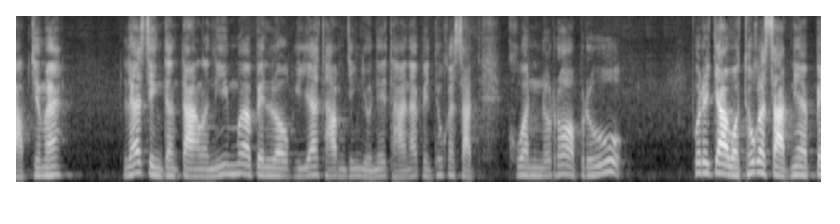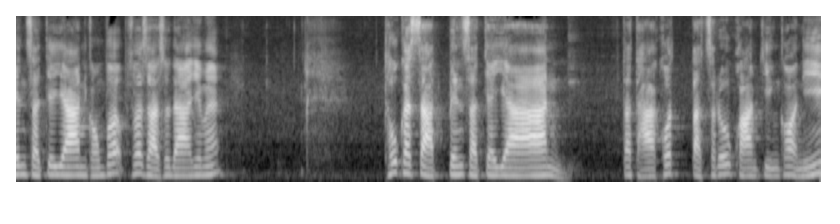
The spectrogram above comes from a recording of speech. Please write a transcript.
ดับใช่ไหม และสิ่งต่างๆ เหล่านี้เมื่อเป็นโลกิยธรรมจึงอยู่ในฐานะเป็นทุกขสัตว์ควรรอบรู้พระเจ้าบอกทุกขสัตว์เนี่ยเป็นสัจจยานของพระพระศาสดาใช่ไหมทุกขสัตว์เป็นสัจจญาณตถาคตตัดสรู้ความจริงข้อนี้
